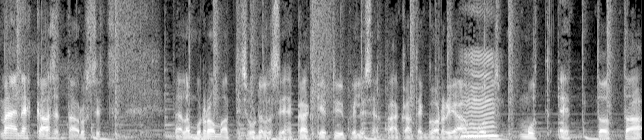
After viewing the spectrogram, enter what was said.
mä en ehkä asettaudu sit täällä mun romanttisuudella siihen kaikkein tyypillisempään kategoriaan, mm. mutta mut, et tota...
